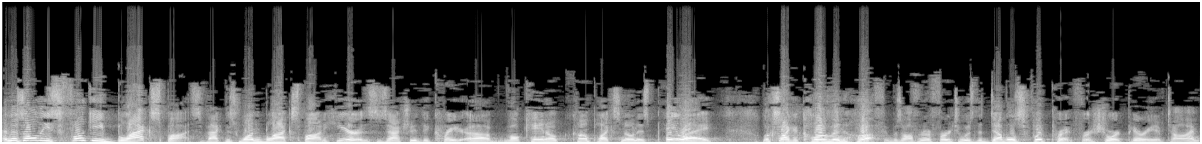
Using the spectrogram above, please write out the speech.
And there's all these funky black spots. In fact, this one black spot here, this is actually the crater, uh, volcano complex known as Pele. Looks like a cloven hoof. It was often referred to as the devil's footprint for a short period of time.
